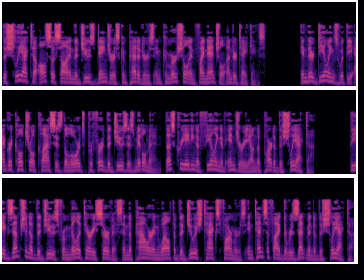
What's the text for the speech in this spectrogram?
The Szliachta also saw in the Jews dangerous competitors in commercial and financial undertakings. In their dealings with the agricultural classes the lords preferred the Jews as middlemen, thus creating a feeling of injury on the part of the Szliachta. The exemption of the Jews from military service and the power and wealth of the Jewish tax farmers intensified the resentment of the Szliachta.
